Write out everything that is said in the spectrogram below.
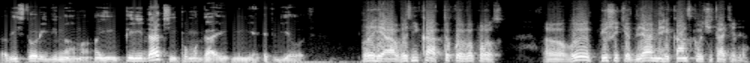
в истории «Динамо». И передачи помогают мне это делать. А возникает такой вопрос. э, вы пишете для американского читателя.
